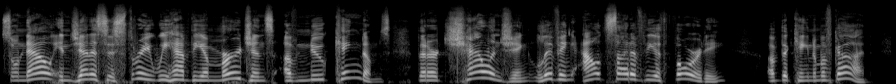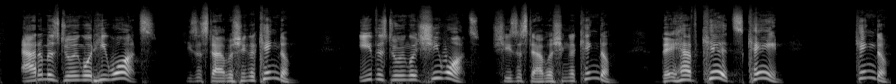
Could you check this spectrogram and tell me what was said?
So now in Genesis 3, we have the emergence of new kingdoms that are challenging living outside of the authority of the kingdom of God. Adam is doing what he wants, he's establishing a kingdom. Eve is doing what she wants, she's establishing a kingdom. They have kids Cain, kingdom,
